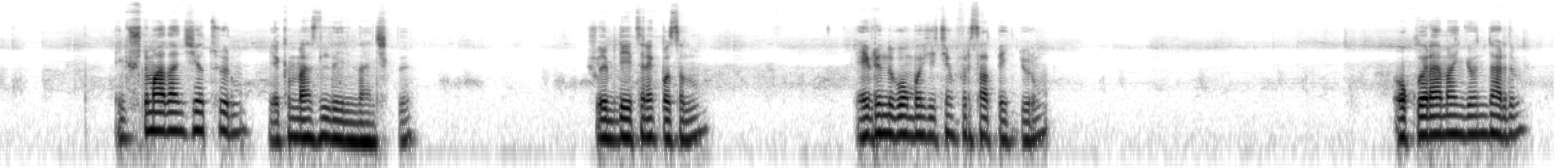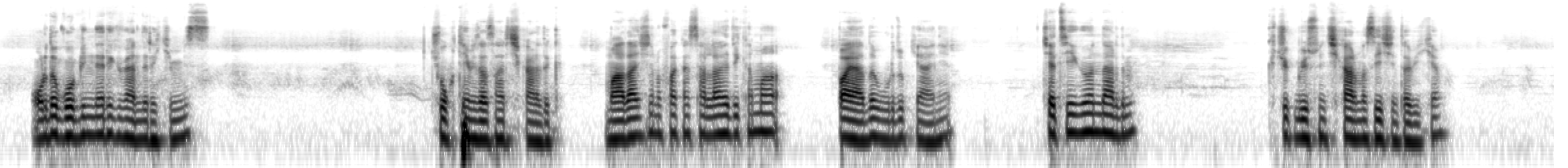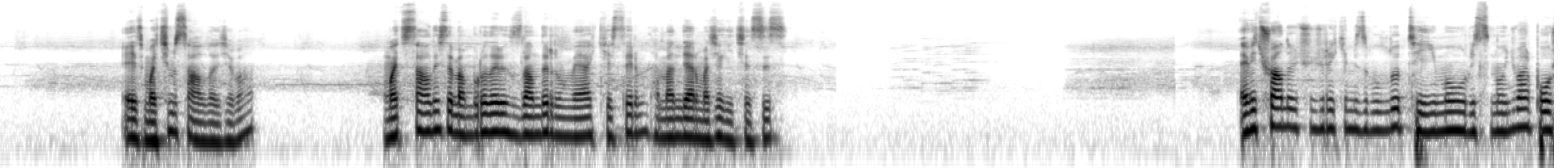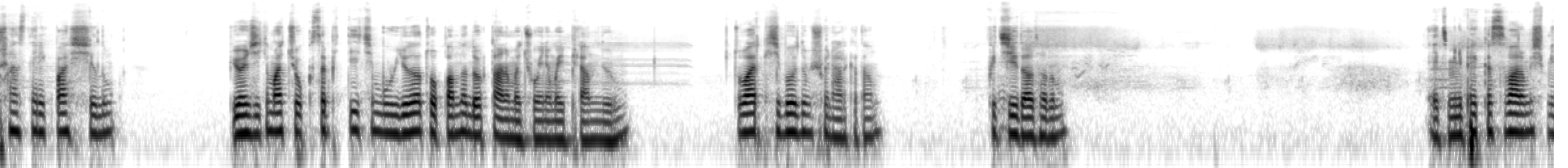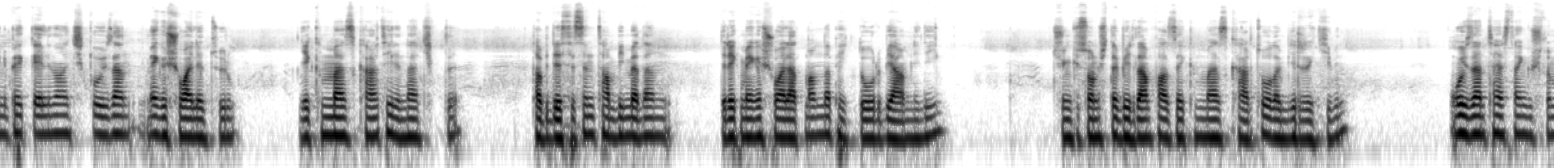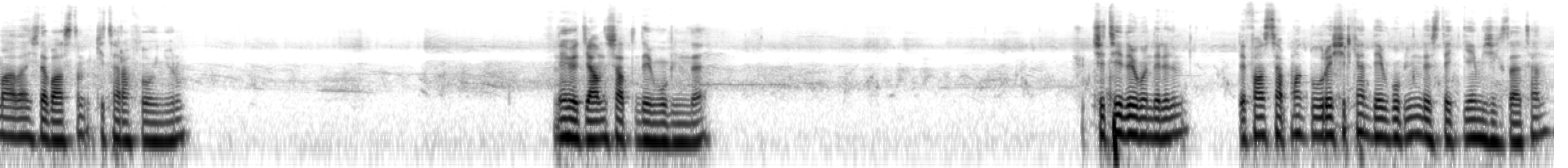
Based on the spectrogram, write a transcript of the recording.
E, güçlü madenciye atıyorum. Yakın menzil de elinden çıktı. Şöyle bir de yetenek basalım. Evrimli bombacı için fırsat bekliyorum. Okları hemen gönderdim. Orada goblinlere güvendi rakibimiz. Çok temiz hasar çıkardık. Madenciden ufak hasarlar yedik ama bayağı da vurduk yani. Çeteyi gönderdim. Küçük büyüsünü çıkarması için tabii ki. Evet maçı mı sağladı acaba? Maçı sağladıysa ben buraları hızlandırırım veya keserim. Hemen diğer maça geçin siz. Evet şu anda 3. rakibimizi buldu. Teymur isimli oyuncu var. Bol şans diyerek başlayalım. Bir önceki maç çok kısa bittiği için bu videoda toplamda 4 tane maç oynamayı planlıyorum. Duvar kişi böldüm şöyle arkadan. Fıçıyı da atalım. Evet mini pekkası varmış. Mini pekka elinden çıktı o yüzden mega şövalye atıyorum. Yakınmez kartı elinden çıktı. Tabi destesini tam bilmeden direkt mega şövalye atmam da pek doğru bir hamle değil. Çünkü sonuçta birden fazla yakınmez kartı olabilir rakibin. O yüzden tersten güçlü mağadan işte bastım. İki taraflı oynuyorum. Evet yanlış attı Dev Goblin'de. Şu çeteyi de gönderelim. Defans yapmakla uğraşırken Dev Goblin'i destekleyemeyecek zaten.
